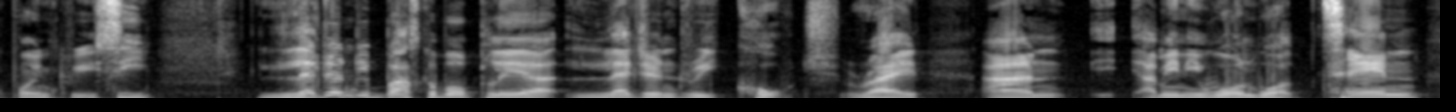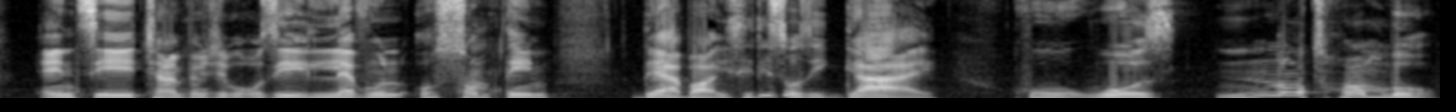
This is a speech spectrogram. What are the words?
point three. See, legendary basketball player, legendary coach, right? And I mean, he won what 10 NCAA championship, was he 11 or something thereabout? You see, this was a guy who was not humble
